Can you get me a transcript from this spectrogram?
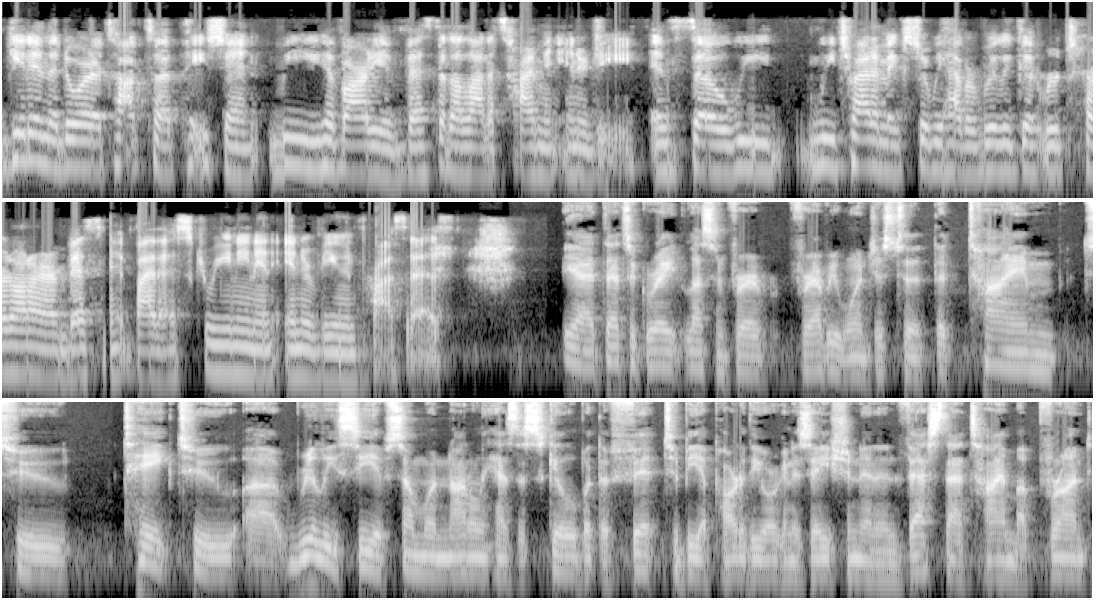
get in the door to talk to a patient, we have already invested a lot of time and energy. And so we, we try to make sure we have a really good return on our investment by that screening and interviewing process. Yeah, that's a great lesson for for everyone. Just to the time to take to uh, really see if someone not only has the skill but the fit to be a part of the organization and invest that time up front.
